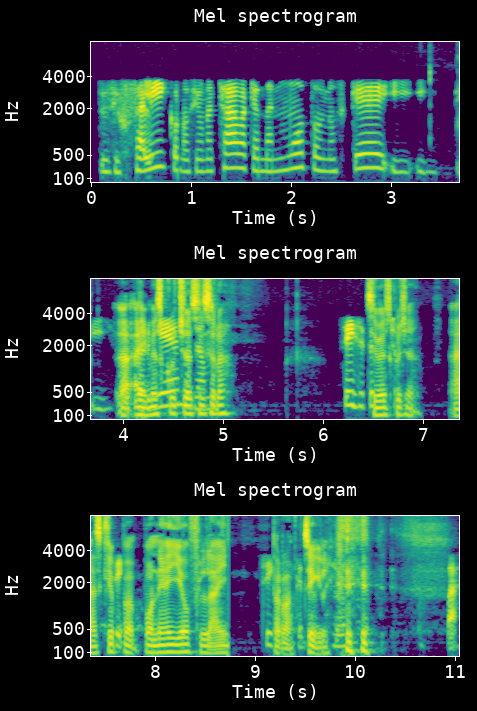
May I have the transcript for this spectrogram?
Entonces dijo, salí, conocí a una chava que anda en moto y no sé qué, y... y, ah, ahí me escuchas, Sí, sí, sí me escucha. Ah, es que pone ahí offline. Sí, Perdón, síguele. Va.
